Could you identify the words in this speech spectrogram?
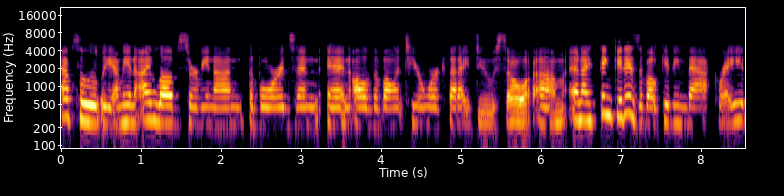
Absolutely. I mean, I love serving on the boards and and all of the volunteer work that I do. So, um, and I think it is about giving back, right?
